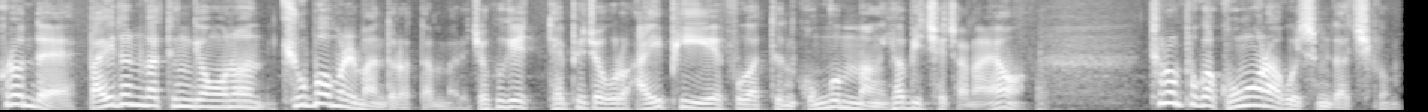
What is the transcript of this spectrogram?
그런데 바이든 같은 경우는 규범을 만들었단 말이죠. 그게 대표적으로 IPEF 같은 공급망 협의체잖아요. 트럼프가 공언하고 있습니다. 지금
